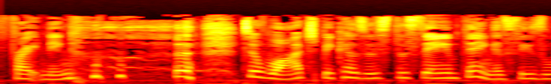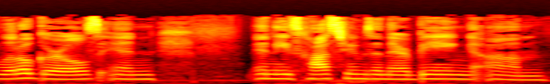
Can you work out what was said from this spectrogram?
frightening to watch because it's the same thing. It's these little girls in in these costumes, and they're being um,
